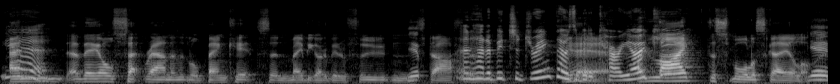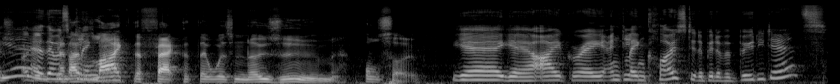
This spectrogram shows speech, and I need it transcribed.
Yeah. And uh, they all sat round in little banquets and maybe got a bit of food and Yep. stuff. And had a bit to drink. There was a bit of karaoke. I liked the smaller scale of Yes, it. Yeah, did. there was And I Glenn- liked the fact that there was no Zoom also. Yeah, yeah, I agree. And Glenn Close did a bit of a booty dance.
